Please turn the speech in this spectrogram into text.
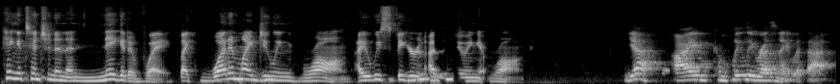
paying attention in a negative way like what am i mm-hmm. doing wrong i always figured mm-hmm. i was doing it wrong yeah i completely resonate with that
